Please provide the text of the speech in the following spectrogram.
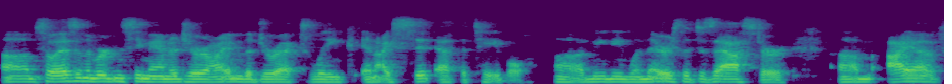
Um, so as an emergency manager, I'm the direct link and I sit at the table, uh, meaning when there's a disaster, um, I have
